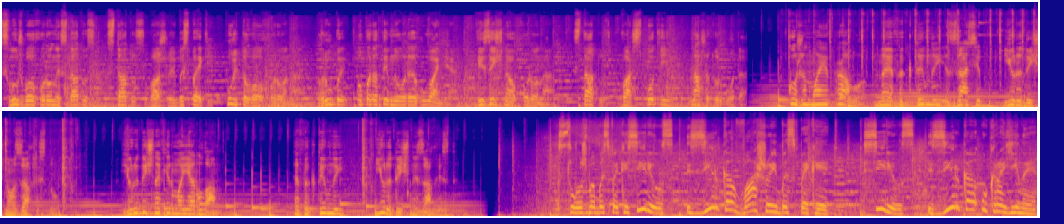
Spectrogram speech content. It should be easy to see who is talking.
Speaker 1: Служба охорони статус статус вашої безпеки, пультова охорона, групи оперативного реагування, фізична охорона, статус ваш спокій, наша турбота. Кожен має право на ефективний засіб юридичного захисту. Юридична фірма Ярлан. Ефективний юридичний захист.
Speaker 2: Служба безпеки Сіріус зірка вашої безпеки. Сіріус зірка України.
